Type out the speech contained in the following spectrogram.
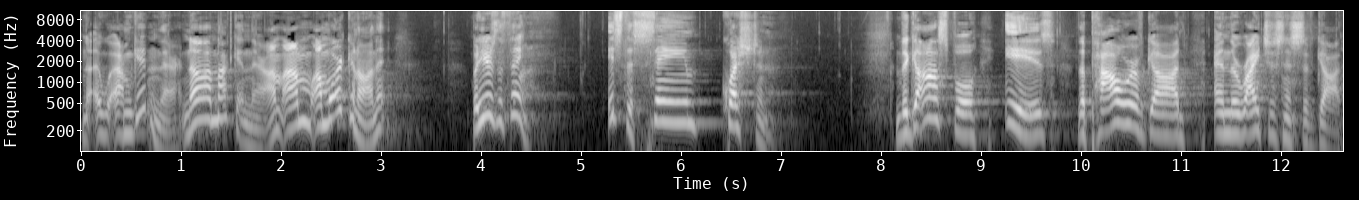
No, I'm getting there. No, I'm not getting there. I'm, I'm, I'm working on it. But here's the thing it's the same question. The gospel is the power of God and the righteousness of God.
